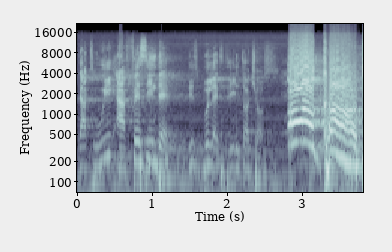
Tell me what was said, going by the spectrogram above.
that we are facing them, this bullet didn't touch us. Oh God.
